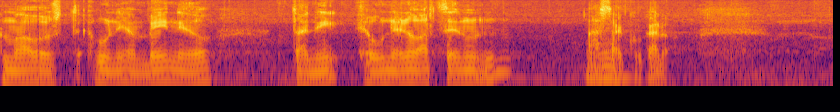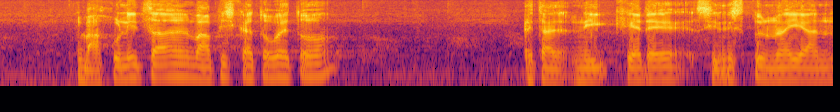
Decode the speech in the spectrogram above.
ama bost egunean behin edo, eta ni egunero hartzen un, azako, karo. Ba, junitzen, ba, pixkatu beto, eta nik ere sinistu nahian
